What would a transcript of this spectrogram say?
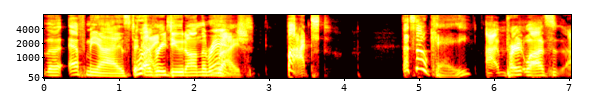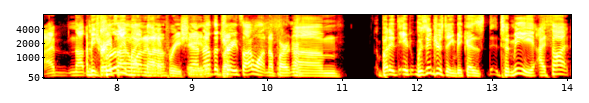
the f me eyes to Right. every dude on the ranch. right, but that's okay. I, per, well, it's I, not the I mean, traits Curly I might want not appreciate Yeah, not it, the but- traits I want in a partner. Um, but it, it was interesting because to me, I thought,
